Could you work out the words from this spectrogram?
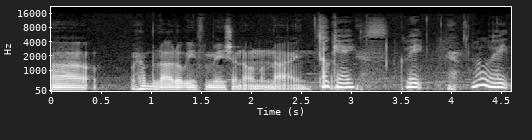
uh, we have a lot of information online. So, Okay. Yes. Great. Yeah. All right.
